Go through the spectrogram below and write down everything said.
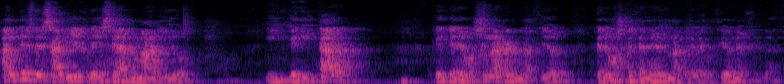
antes de salir de ese armario y gritar que queremos una regulación, tenemos que tener una prevención eficaz.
